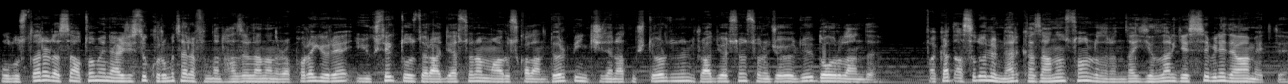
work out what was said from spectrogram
Uluslararası Atom Enerjisi Kurumu tarafından hazırlanan rapora göre yüksek dozda radyasyona maruz kalan 4000 kişiden 64'ünün radyasyon sonucu öldüğü doğrulandı. Fakat asıl ölümler kazanın sonralarında yıllar geçse bile devam etti.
